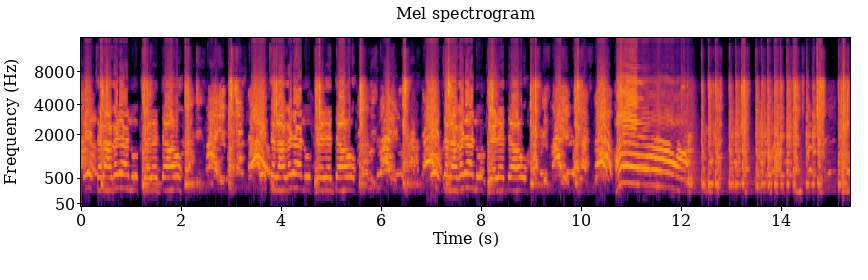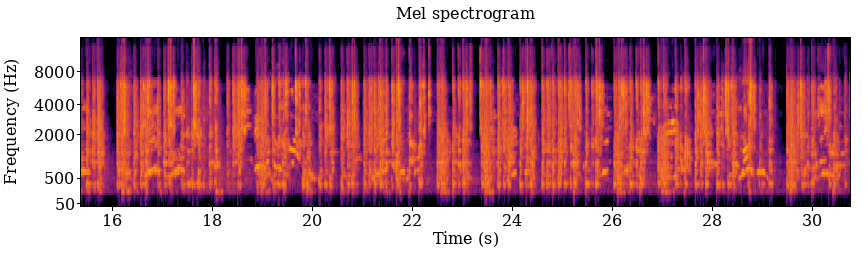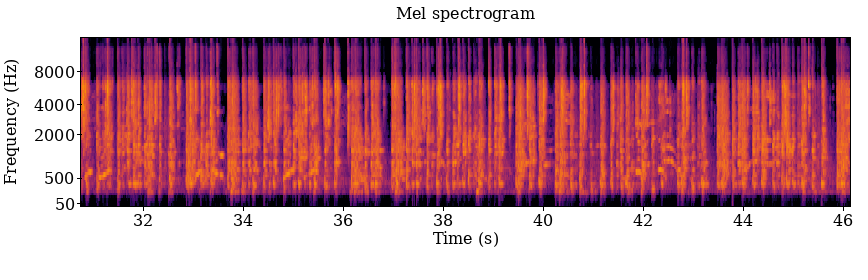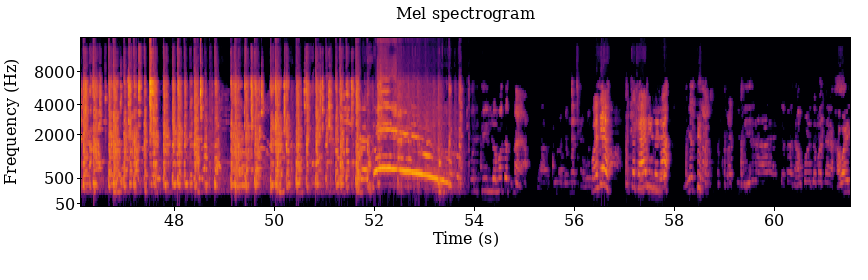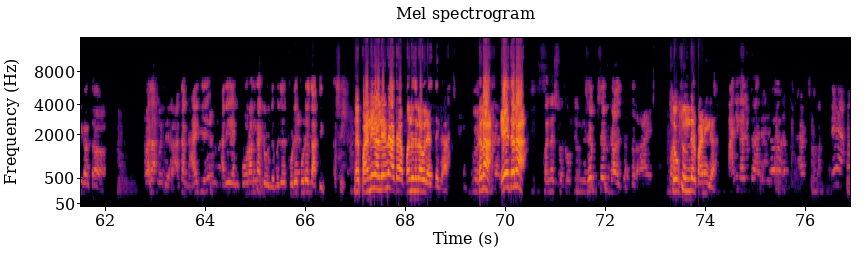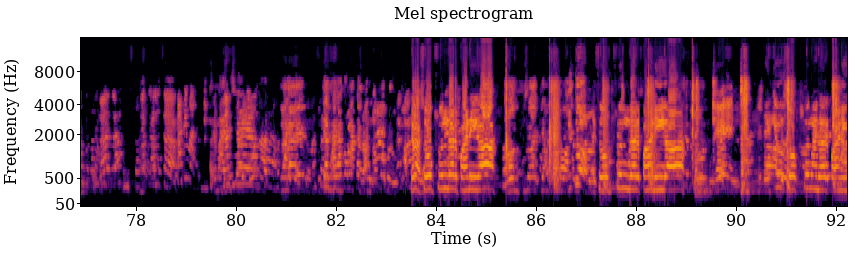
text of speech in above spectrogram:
ए चला गड्यानु खेळत जाओ. ए चला गड्यानु खेळत जाओ. ए चला गड्यानु खेळत जाओ. हा! हवाळी घालता. आता घाई घे आणि पोरांना घेऊन दे म्हणजे पुढे पुढे जातील असे. नाही पाणी घाले ना आता फणस लावले असते का? चला ए चला. सेम सेम चला. शोक सुंदर पाणी का चला, शोक सुंदर दोन पुढे शोक सुंदर पानी गा। शोक सुंदर पानी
